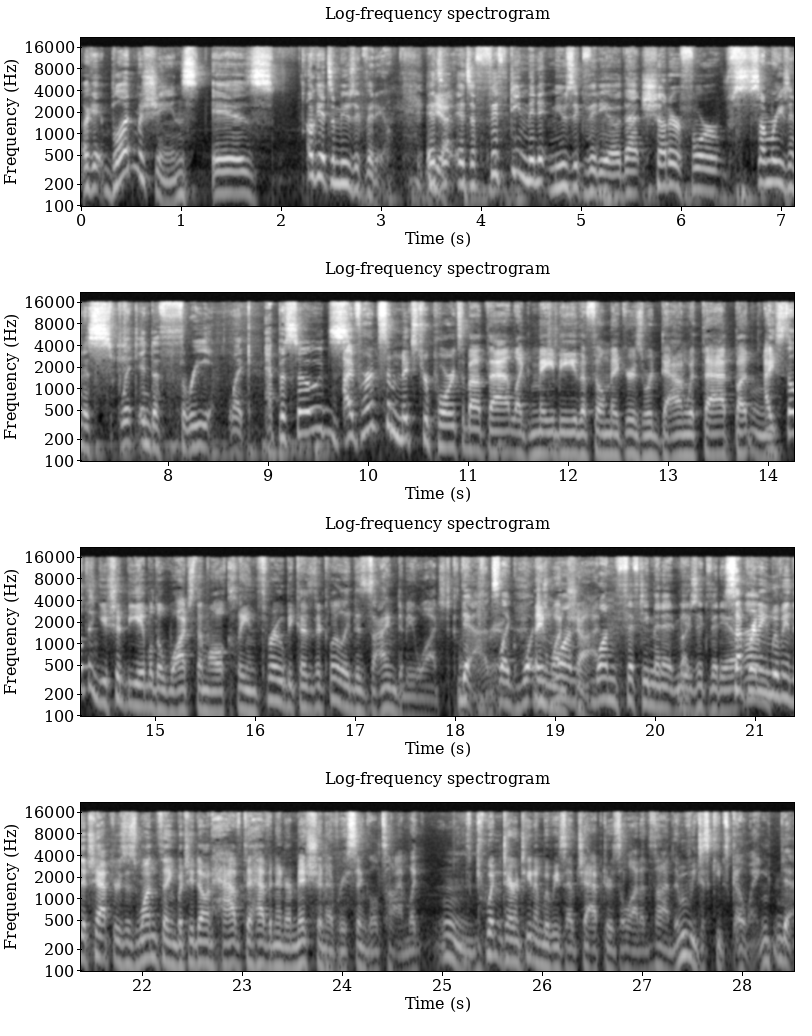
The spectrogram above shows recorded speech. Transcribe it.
Okay, Blood Machines is okay. It's a music video. It's Yeah. a, it's a 50 minute music video that Shudder for some reason is split into three like episodes. I've heard some mixed reports about that, like maybe the filmmakers were down with that, but Hmm. I still think you should be able to watch them all clean through because they're clearly designed to be watched clean yeah, it's like just one, one, shot. one 50 minute music video. Separating Um, movie into chapters is one thing, but you don't have to have an intermission every single time. Like Hmm. Quentin Tarantino movies have chapters a lot of the time. The movie just keeps going. Yeah,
